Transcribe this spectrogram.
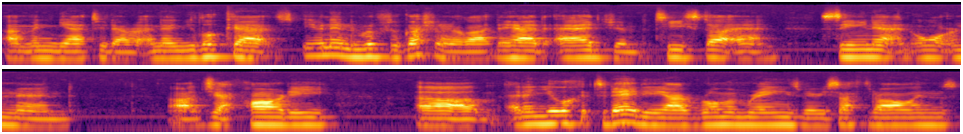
um, in Attitude Era. And then you look at, even in the Ruthless Aggression Era, like they had Edge and Batista and Cena and Orton and uh, Jeff Hardy. Um, and then you look at today, they have Roman Reigns, maybe Seth Rollins,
